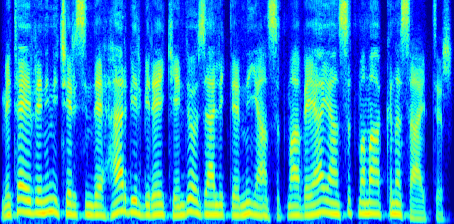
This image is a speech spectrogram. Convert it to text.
Meta evrenin içerisinde her bir birey kendi özelliklerini yansıtma veya yansıtmama hakkına sahiptir.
